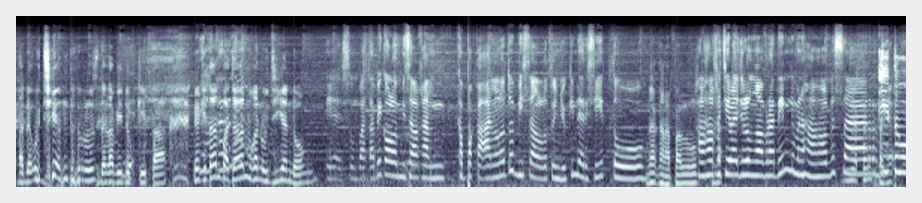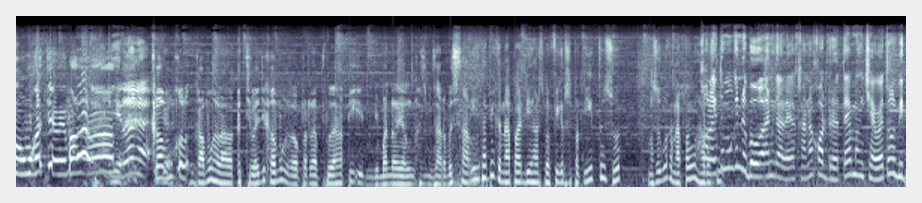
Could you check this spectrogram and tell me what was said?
ada ujian terus dalam hidup kita? Nggak kita kan pacaran bukan ujian dong. Iya sumpah, tapi kalau misalkan kepekaan lo tuh bisa lo tunjukin dari situ. Enggak kenapa lu Hal-hal kecil aja lo nggak perhatiin gimana hal-hal besar? Itu omongan cewek banget. Gila nggak? Kamu kalau kamu hal-hal kecil aja kamu nggak pernah perhatiin gimana yang besar besar. Iya tapi kenapa dia harus berpikir seperti itu, Sud? Maksud gua kenapa lu harus Kalau itu mungkin udah bawaan kali ya, karena kodratnya emang cewek tuh lebih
